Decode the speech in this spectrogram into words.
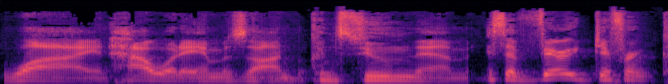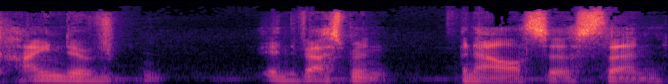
why? And how would Amazon consume them? It's a very different kind of investment analysis than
